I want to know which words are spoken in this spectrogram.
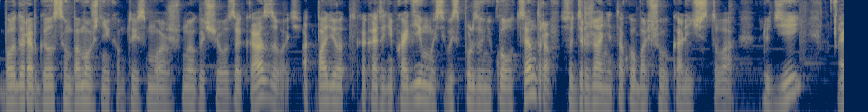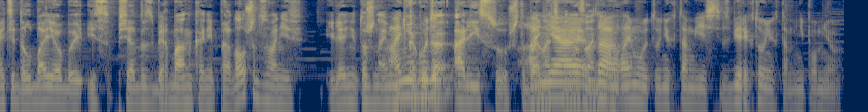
Благодаря голосовым помощникам ты сможешь много чего заказывать. Отпадет какая-то необходимость в использовании колл-центров, содержании такого большого количества людей. А эти долбоебы из псевдо-Сбербанка, они продолжат звонить? Или они тоже наймут Они какую-то будут- Алису, чтобы она Они, тебе а, названивала? да, наймут, у них там есть в Сбере, кто у них там, не помню.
